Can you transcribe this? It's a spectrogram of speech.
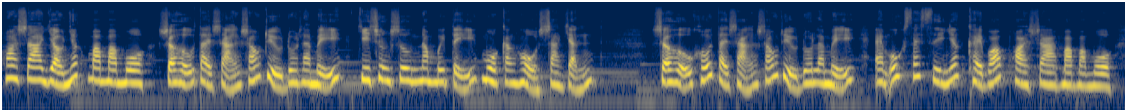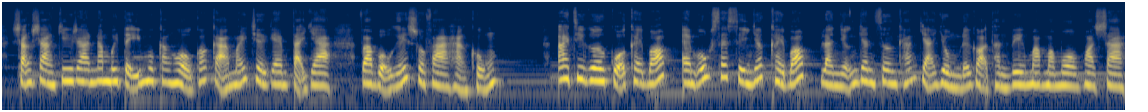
Hoa sa giàu nhất Mamamoo sở hữu tài sản 6 triệu đô la Mỹ, chi sương sương 50 tỷ mua căn hộ sang chảnh. Sở hữu khối tài sản 6 triệu đô la Mỹ, em út sexy nhất K-pop Hoa sa Mamamoo sẵn sàng chi ra 50 tỷ mua căn hộ có cả máy chơi game tại gia và bộ ghế sofa hàng khủng. iTiger của K-pop, em út sexy nhất K-pop là những danh xưng khán giả dùng để gọi thành viên Mamamoo Hoa sa.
